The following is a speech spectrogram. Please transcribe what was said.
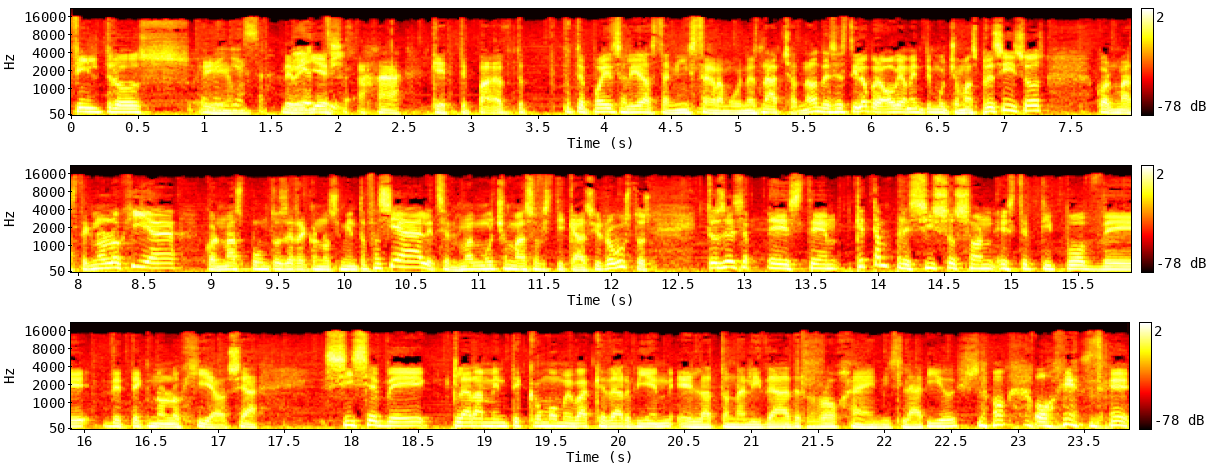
filtros De eh, belleza. de belleza, ajá, que te, te, te pueden salir hasta en Instagram o en Snapchat, ¿no? De ese estilo, pero obviamente mucho más precisos, con más tecnología, con más puntos de reconocimiento facial, etcétera, mucho más sofisticados y robustos. Entonces, este, ¿qué tan precisos son este tipo de, de tecnología? O sea, sí se ve claramente cómo me va a quedar bien eh, la tonalidad roja en mis labios, ¿no? O este,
